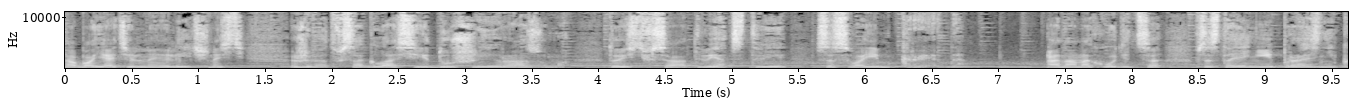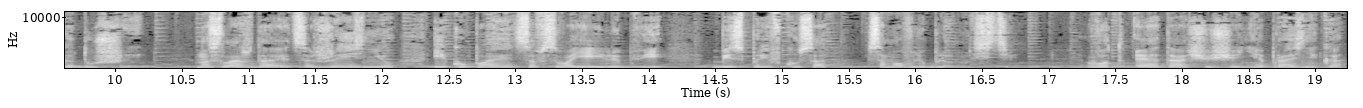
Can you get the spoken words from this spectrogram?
Обаятельная личность живет в согласии души и разума, то есть в соответствии со своим кредо. Она находится в состоянии праздника души, наслаждается жизнью и купается в своей любви, без привкуса самовлюбленности. Вот это ощущение праздника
